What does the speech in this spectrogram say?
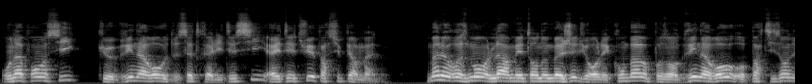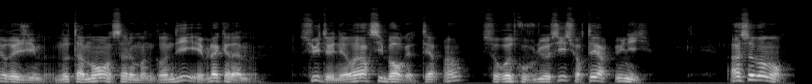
On apprend aussi que Green Arrow de cette réalité-ci a été tué par Superman. Malheureusement, l'arme est endommagée durant les combats opposant Green Arrow aux partisans du régime, notamment Salomon Grundy et Black Adam. Suite à une erreur, Cyborg Terre 1 se retrouve lui aussi sur Terre Unie. À ce moment,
